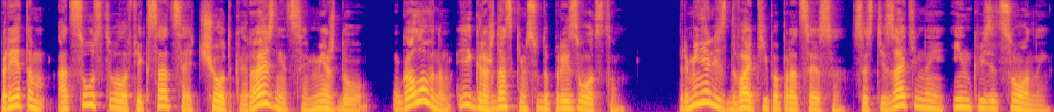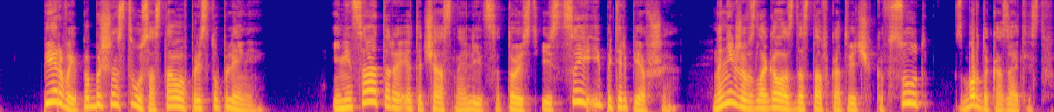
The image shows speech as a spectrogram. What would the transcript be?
При этом отсутствовала фиксация четкой разницы между уголовным и гражданским судопроизводством. Применялись два типа процесса – состязательный и инквизиционный. Первый по большинству составов преступлений. Инициаторы – это частные лица, то есть истцы и потерпевшие. На них же возлагалась доставка ответчиков в суд, сбор доказательств.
